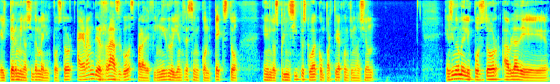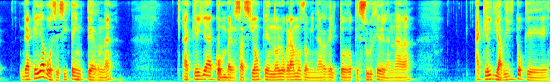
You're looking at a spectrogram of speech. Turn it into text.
el término síndrome del impostor, a grandes rasgos, para definirlo y entres en contexto en los principios que voy a compartir a continuación, el síndrome del impostor habla de de aquella vocecita interna, aquella conversación que no logramos dominar del todo, que surge de la nada, aquel diablito que,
